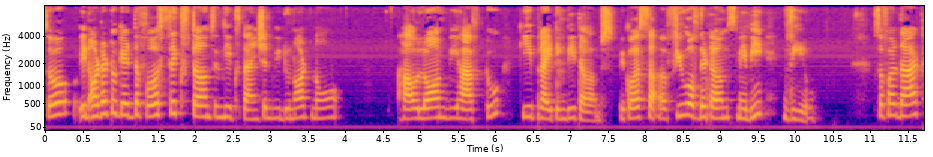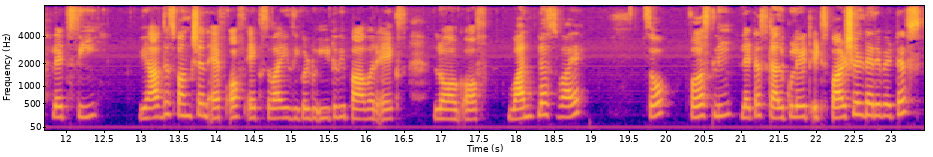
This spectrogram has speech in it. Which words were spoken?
So in order to get the first six terms in the expansion, we do not know how long we have to keep writing the terms because a few of the terms may be 0. So for that, let's see. We have this function f of xy is equal to e to the power x log of 1 plus y. So firstly, let us calculate its partial derivatives.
